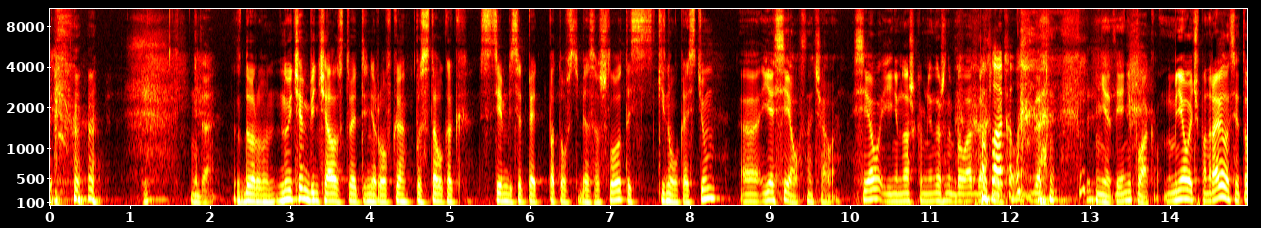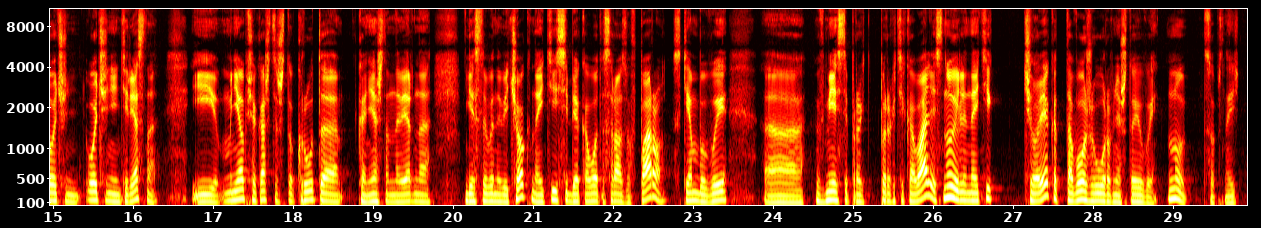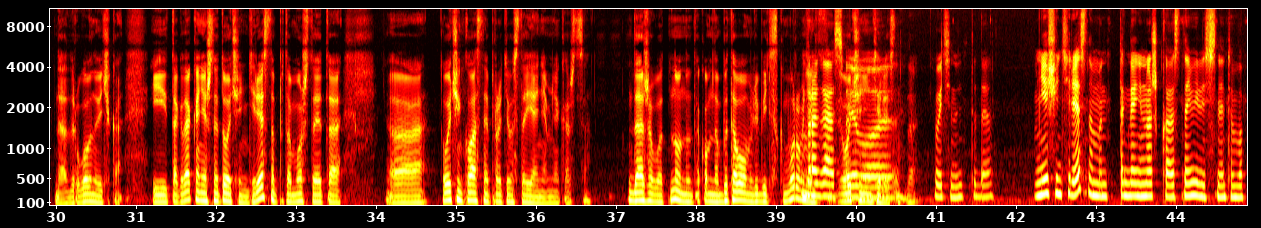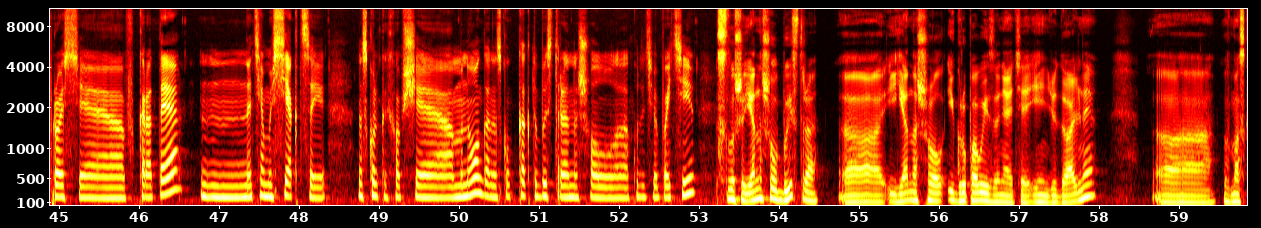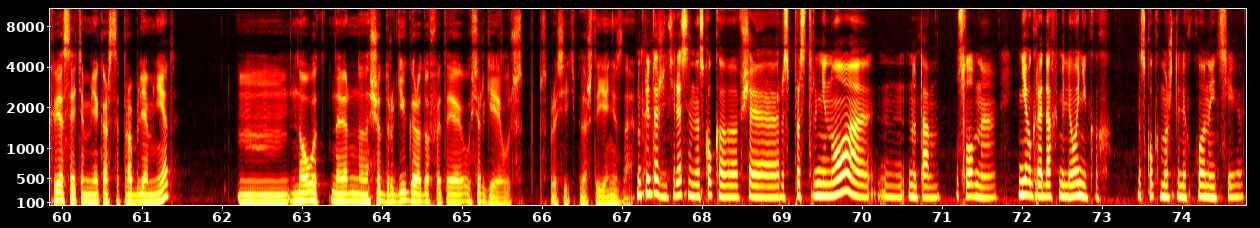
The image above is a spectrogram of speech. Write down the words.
Да. Здорово. Ну и чем венчалась твоя тренировка? После того, как 75 потов с тебя сошло, ты скинул костюм. Э, Я сел сначала. Сел, и немножко мне нужно было отдохнуть. Поплакал. Да. Нет, я не плакал. Но Мне очень понравилось, это очень, очень интересно. И мне вообще кажется, что круто, конечно, наверное, если вы новичок, найти себе кого-то сразу в пару, с кем бы вы э, вместе прак- практиковались, ну или найти человека того же уровня, что и вы. Ну, собственно, да, другого новичка. И тогда, конечно, это очень интересно, потому что это э, очень классное противостояние, мне кажется. Даже вот, ну, на таком, на бытовом любительском уровне. Врага очень своего интересно, да. Вытянуть тогда. Мне еще интересно, мы тогда немножко остановились на этом вопросе в карате, на тему секций. Насколько их вообще много, насколько как ты быстро нашел, э, куда тебе пойти. Слушай, я нашел быстро, э, я нашел и групповые занятия, и индивидуальные. Э, В Москве с этим, мне кажется, проблем нет. Но вот, наверное, насчет других городов это у Сергея лучше сп- спросить, потому что я не знаю. Ну, мне тоже интересно, насколько вообще распространено, ну, там, условно, не в городах-миллионниках, насколько можно легко найти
